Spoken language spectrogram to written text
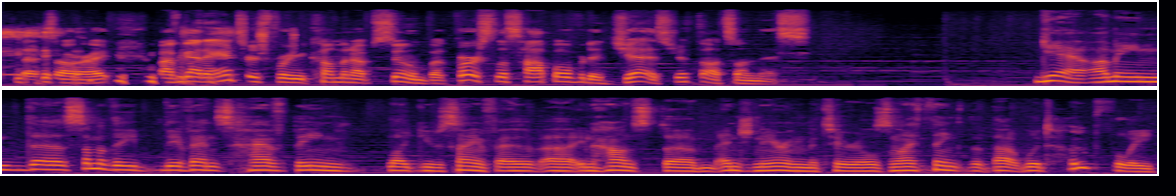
That's all right. I've got answers for you coming up soon. But first, let's hop over to Jez. Your thoughts on this? Yeah, I mean, the, some of the, the events have been, like you were saying, for uh, enhanced um, engineering materials, and I think that that would hopefully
